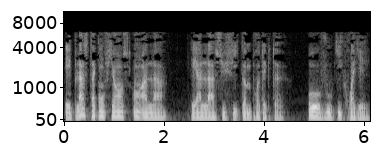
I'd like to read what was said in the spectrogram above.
et place ta confiance en Allah, et Allah suffit comme protecteur. Ô vous qui croyez,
